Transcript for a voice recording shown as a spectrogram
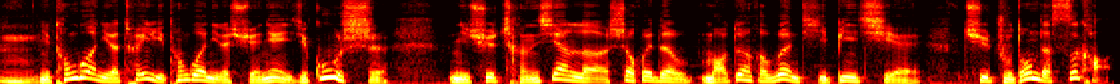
嗯，你通过你的推理，通过你的悬念以及故事，你去呈现了社会的矛盾和问题，并且去主动的思考，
